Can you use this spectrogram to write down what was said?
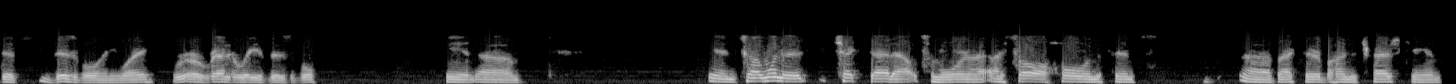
that's visible anyway or readily visible and um, and so I want to check that out some more and I, I saw a hole in the fence uh, back there behind the trash cans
